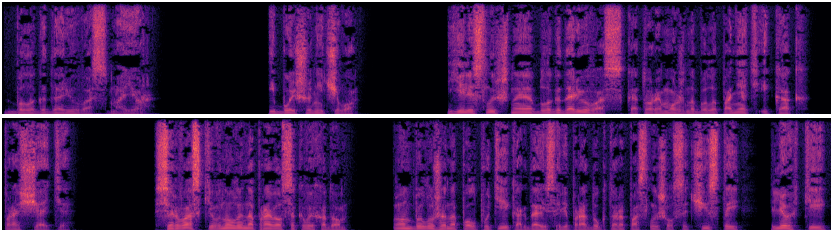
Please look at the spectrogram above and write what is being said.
«Благодарю вас, майор». И больше ничего. Еле слышное «благодарю вас», которое можно было понять и как «прощайте». Сервас кивнул и направился к выходу. Он был уже на полпути, когда из репродуктора послышался чистый, легкий,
